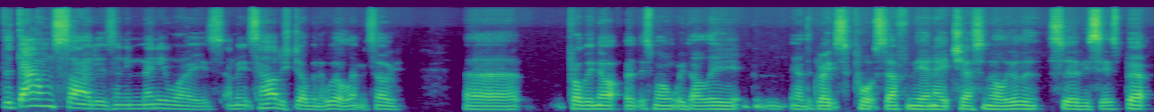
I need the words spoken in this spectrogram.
the downside is and in many ways I mean it's the hardest job in the world let me tell you uh, probably not at this moment with all the you know, the great support staff from the NHS and all the other services, but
